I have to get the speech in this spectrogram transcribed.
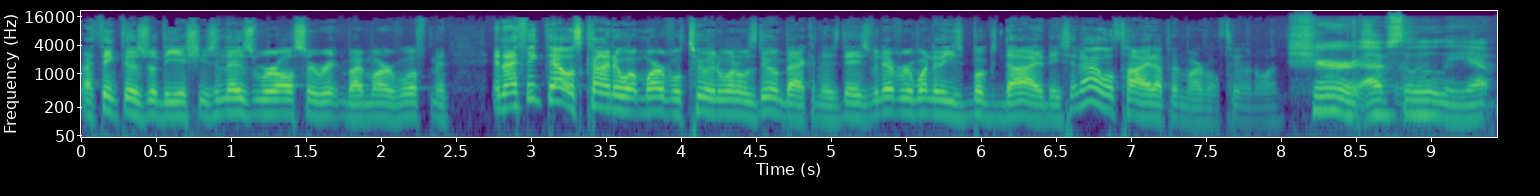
I think those were the issues, and those were also written by Marv Wolfman. And I think that was kind of what Marvel Two-in-One was doing back in those days. Whenever one of these books died, they said, "Oh, we'll tie it up in Marvel Two-in-One." sure. Absolutely. Yep.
